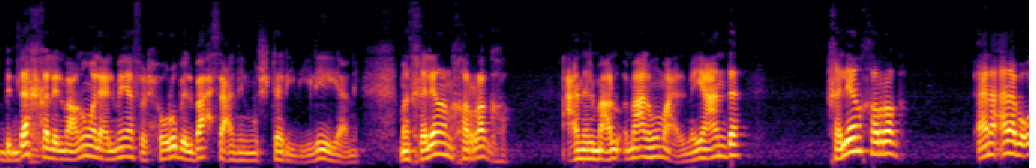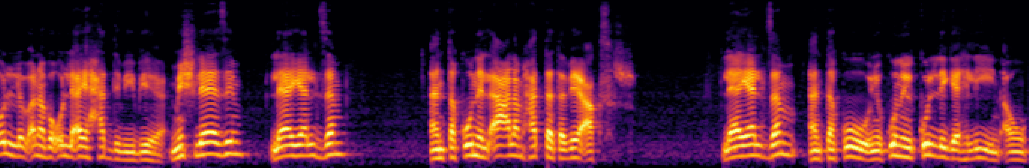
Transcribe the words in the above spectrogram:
بندخل المعلومة العلمية في الحروب البحث عن المشتري دي؟ ليه يعني؟ ما تخلينا نخرجها عن المعلومة العلمية عن ده خلينا نخرجها. أنا أنا بقول أنا بقول لأي حد بيبيع مش لازم لا يلزم أن تكون الأعلم حتى تبيع أكثر. لا يلزم أن تكون يكون الكل جاهلين أو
